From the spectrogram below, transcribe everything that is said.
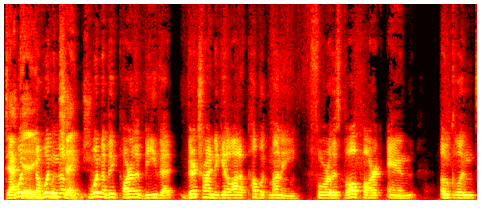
decade but would wouldn't, change. A, wouldn't a big part of it be that they're trying to get a lot of public money for this ballpark, and Oakland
